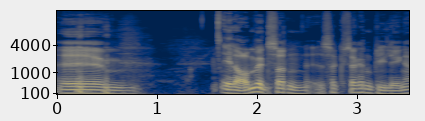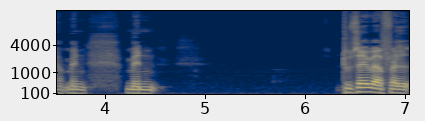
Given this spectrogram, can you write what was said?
øh, eller omvendt, sådan, så, så kan den blive længere. Men, men du sagde i hvert fald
